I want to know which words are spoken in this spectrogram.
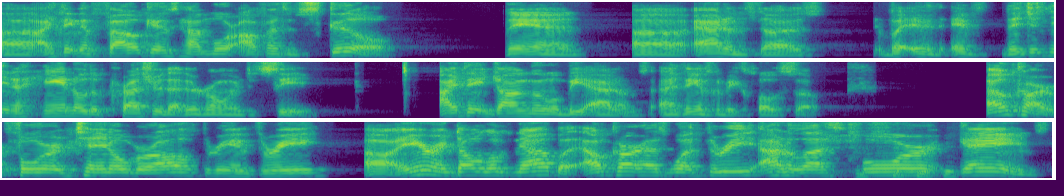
Uh, I think the Falcons have more offensive skill than uh, Adams does. But if, if they just need to handle the pressure that they're going to see, I think John Glenn will beat Adams. I think it's going to be close though. Elkhart four and ten overall, three and three. Uh, Aaron, don't look now, but Elkhart has won three out of the last four games.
